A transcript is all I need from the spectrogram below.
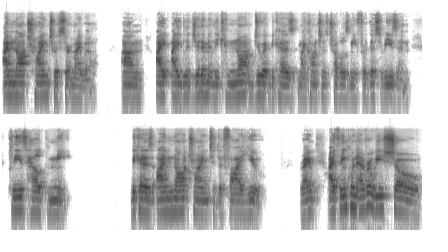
I'm not trying to assert my will. Um, I, I legitimately cannot do it because my conscience troubles me for this reason. Please help me because I'm not trying to defy you, right? I think whenever we show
